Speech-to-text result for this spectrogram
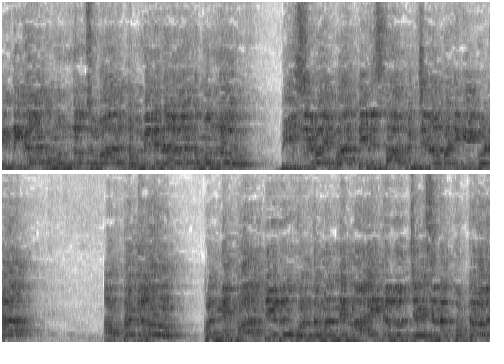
ఎన్నికలకు ముందు సుమారు తొమ్మిది నెలలకు ముందు బీసీవై పార్టీని కొన్ని పార్టీలు కొంతమంది నాయకులు చేసిన కుట్రల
